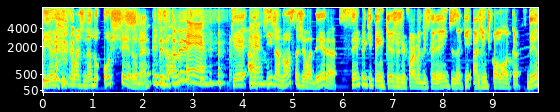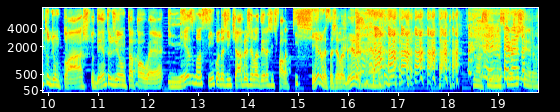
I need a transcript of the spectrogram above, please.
e eu fico imaginando o cheiro, né? Exatamente. é. Porque É. aqui na nossa geladeira, sempre que tem queijos de forma diferentes aqui, a gente coloca dentro de um plástico, dentro de um Tupperware, e mesmo assim, quando a gente abre a geladeira, a gente fala: que cheiro essa geladeira? Não, sim, os É queijos verdade. cheiram.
